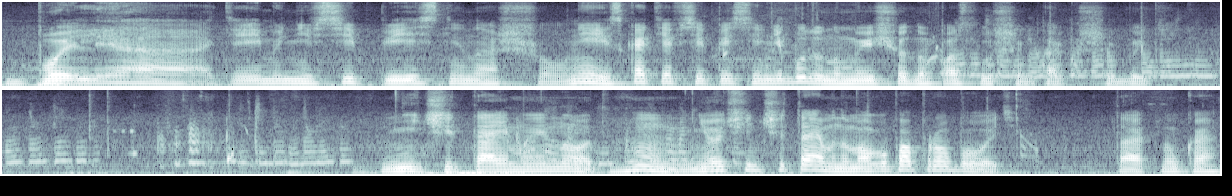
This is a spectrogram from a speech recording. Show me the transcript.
Блять, я именно не все песни нашел. Не, искать я все песни не буду, но мы еще одну послушаем, так уж и быть. Нечитаемые ноты. Хм, не очень читаем, но могу попробовать. Так, ну-ка.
